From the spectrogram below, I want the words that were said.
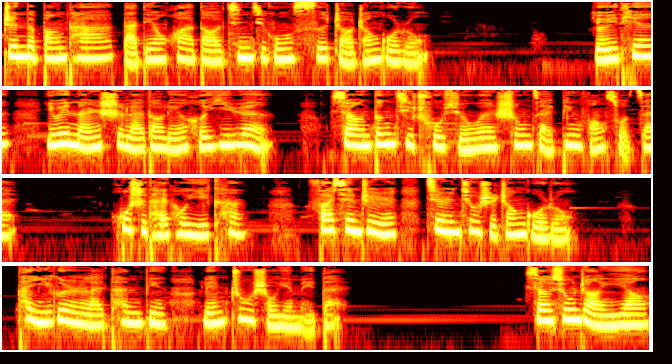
真的帮他打电话到经纪公司找张国荣。有一天，一位男士来到联合医院，向登记处询问生仔病房所在。护士抬头一看，发现这人竟然就是张国荣。他一个人来探病，连助手也没带。像兄长一样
